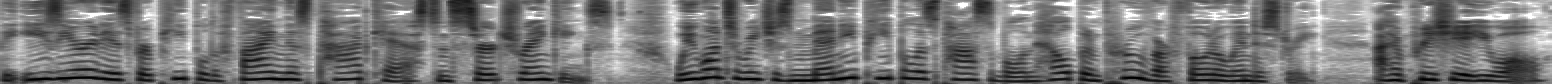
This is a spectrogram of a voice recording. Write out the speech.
the easier it is for people to find this podcast and search rankings. We want to reach as many people as possible and help improve our photo industry. I appreciate you all.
